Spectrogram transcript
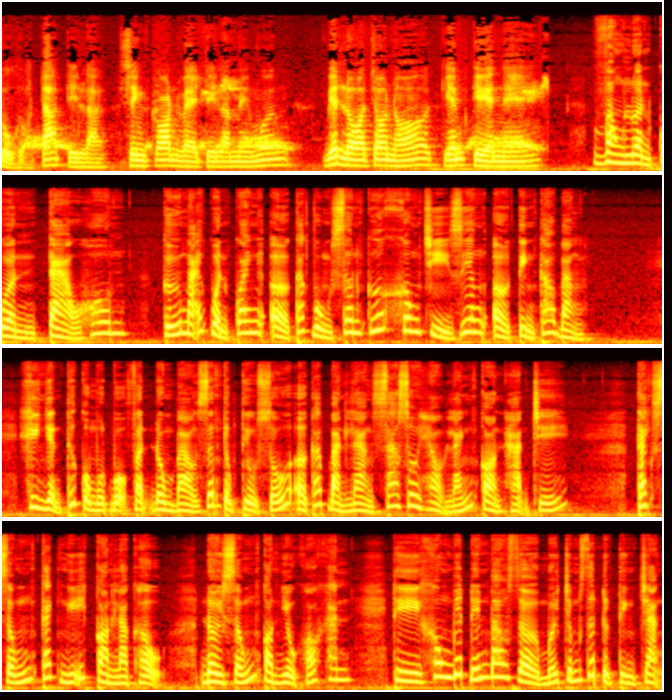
tủ tuổi tát thì là sinh con về thì là mình muốn biết lo cho nó kiếm tiền nè vòng luẩn quẩn tảo hôn cứ mãi quẩn quanh ở các vùng sơn cước không chỉ riêng ở tỉnh Cao Bằng. Khi nhận thức của một bộ phận đồng bào dân tộc thiểu số ở các bản làng xa xôi hẻo lánh còn hạn chế, cách sống, cách nghĩ còn lạc hậu, đời sống còn nhiều khó khăn, thì không biết đến bao giờ mới chấm dứt được tình trạng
